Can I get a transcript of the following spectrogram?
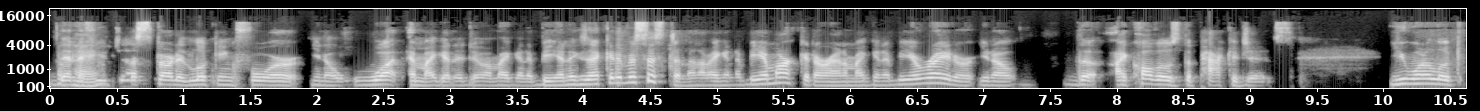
than okay. if you just started looking for, you know, what am I going to do? Am I going to be an executive assistant? And am I going to be a marketer? And am I going to be a writer? You know, the I call those the packages. You want to look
